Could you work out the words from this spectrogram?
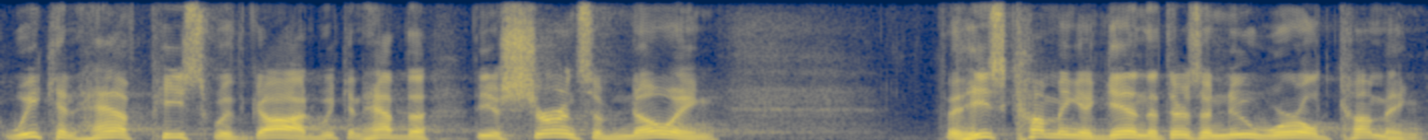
we can have peace with God. We can have the, the assurance of knowing that He's coming again, that there's a new world coming.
